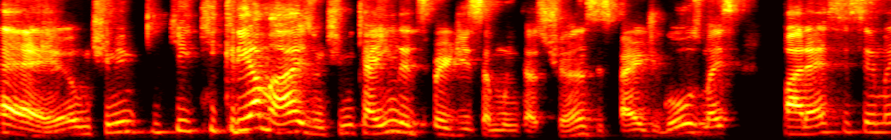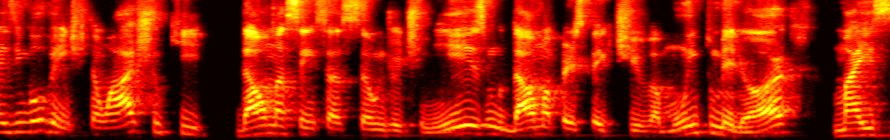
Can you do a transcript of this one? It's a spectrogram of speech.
é, é um time que, que, que, cria mais, um time que ainda desperdiça muitas chances, perde gols, mas parece ser mais envolvente. Então, acho que dá uma sensação de otimismo, dá uma perspectiva muito melhor, mas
